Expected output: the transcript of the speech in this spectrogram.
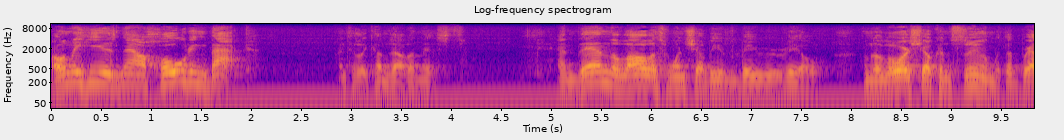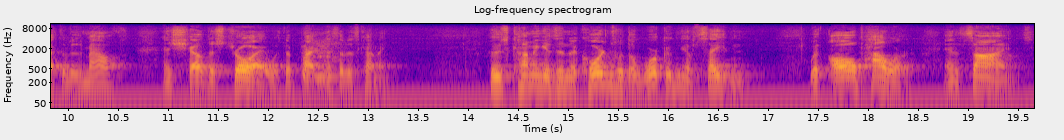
Only he is now holding back until it comes out of the mist. And then the lawless one shall be, be revealed, whom the Lord shall consume with the breath of his mouth, and shall destroy with the brightness of his coming. Whose coming is in accordance with the working of Satan, with all power and signs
